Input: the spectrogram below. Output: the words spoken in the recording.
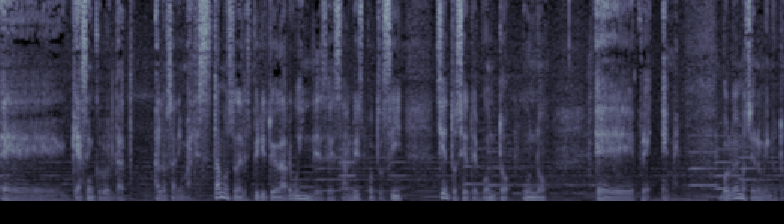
eh, que hacen crueldad a los animales. Estamos en el espíritu de Darwin desde San Luis Potosí, 107.1 FM. Volvemos en un minuto.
